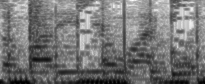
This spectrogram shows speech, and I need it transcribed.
somebody in your life.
